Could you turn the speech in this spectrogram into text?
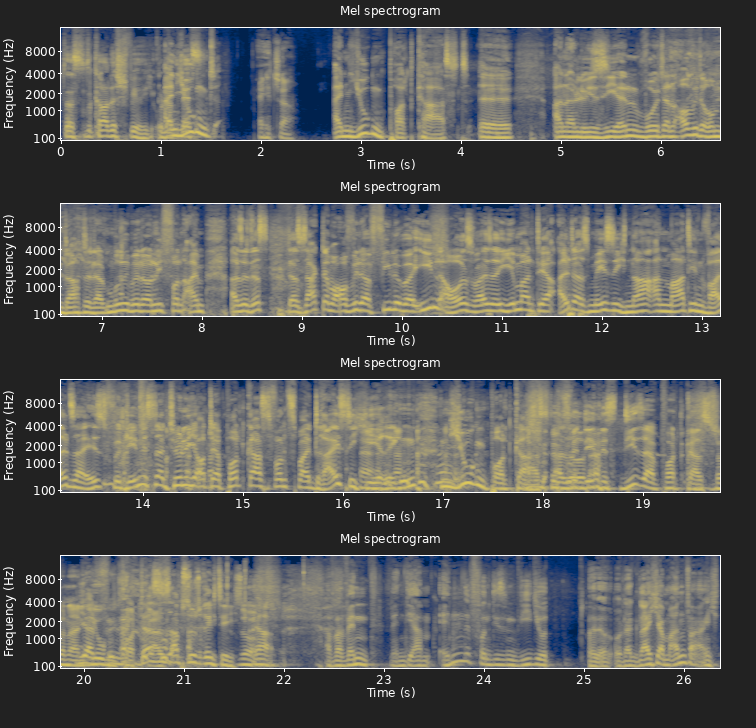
das ist gerade schwierig. Oder ein Best- Jugend Ager. Einen Jugendpodcast äh, analysieren, wo ich dann auch wiederum dachte, das muss ich mir doch nicht von einem. Also das, das sagt aber auch wieder viel über ihn aus, weil er jemand, der altersmäßig nah an Martin Walser ist, für den ist natürlich auch der Podcast von zwei 30-Jährigen ein Jugendpodcast. Also Für den ist dieser Podcast schon ein ja, Jugendpodcast. das ist absolut richtig. So. Ja. Aber wenn, wenn dir am Ende von diesem Video oder, oder gleich am Anfang eigentlich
